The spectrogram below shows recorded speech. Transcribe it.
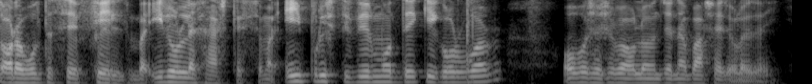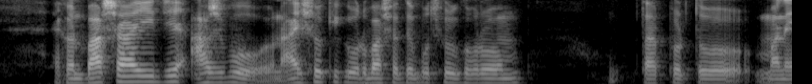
তারা বলতেছে ফেল বা ইরোর লেখা আসতেছে। মানে এই পরিস্থিতির মধ্যে কী করব আর? অবশেষে ভাবলাম যে না বাসায় চলে যাই। এখন বাসায় যে আসব আইসো কী করব বাসাতে প্রচুর গরম তারপর তো মানে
